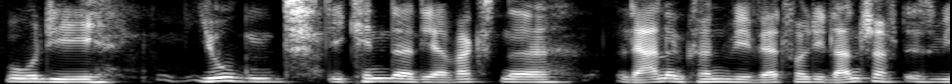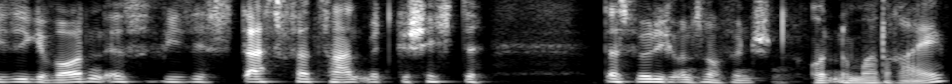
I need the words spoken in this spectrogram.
wo die Jugend, die Kinder, die Erwachsene lernen können, wie wertvoll die Landschaft ist, wie sie geworden ist, wie sich das verzahnt mit Geschichte. Das würde ich uns noch wünschen. Und Nummer drei.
